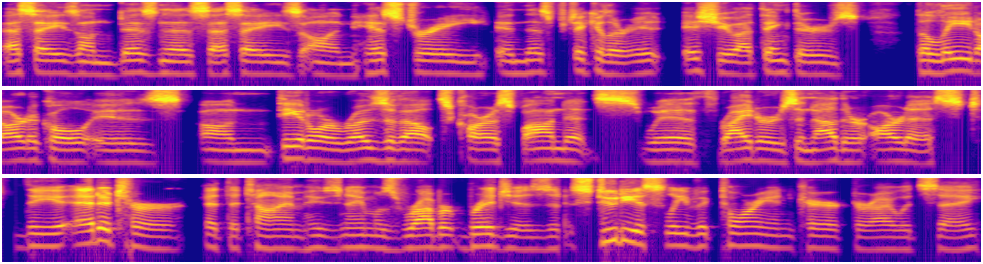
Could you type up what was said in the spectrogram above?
essays on business, essays on history. In this particular I- issue, I think there's the lead article is on Theodore Roosevelt's correspondence with writers and other artists. The editor at the time, whose name was Robert Bridges, a studiously Victorian character, I would say,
